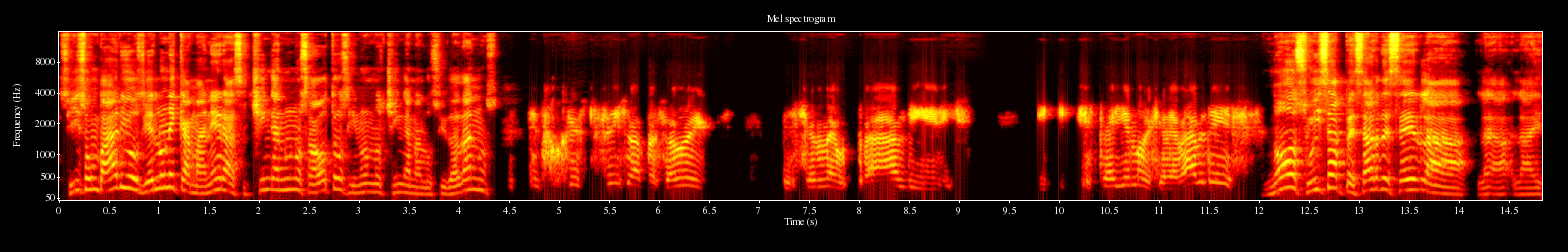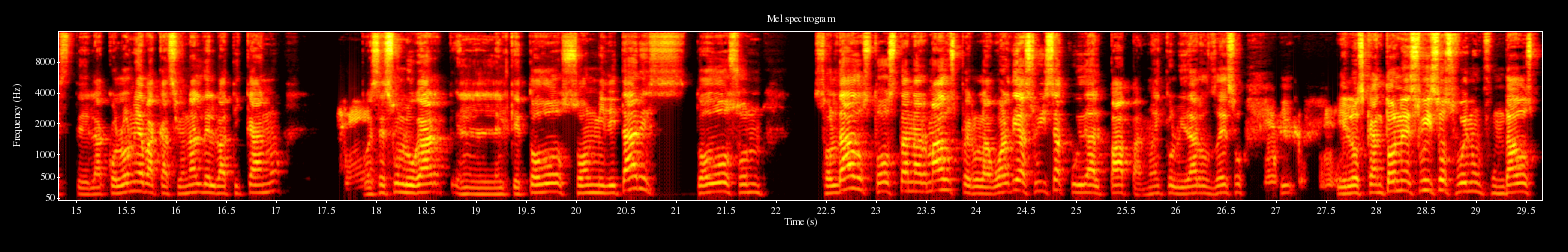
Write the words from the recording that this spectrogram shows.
Sí, son varios, y es la única manera, se chingan unos a otros y no nos chingan a los ciudadanos. Escoges Suiza a pesar de, de ser neutral y, y, y está lleno de generales. No, Suiza, a pesar de ser la, la, la, este, la colonia vacacional del Vaticano, Sí, pues es un lugar en el que todos son militares, todos son soldados, todos están armados, pero la Guardia Suiza cuida al Papa, no hay que olvidarnos de eso. Y los cantones suizos fueron fundados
